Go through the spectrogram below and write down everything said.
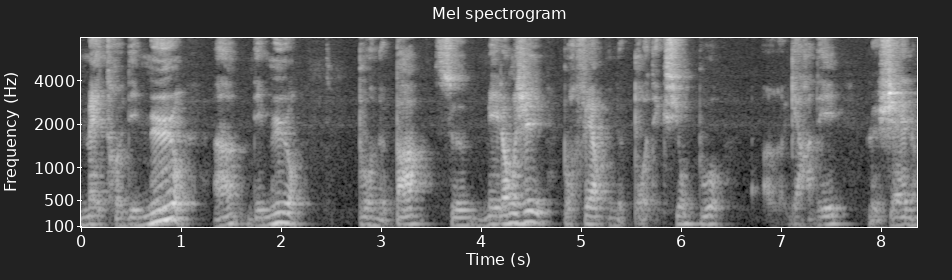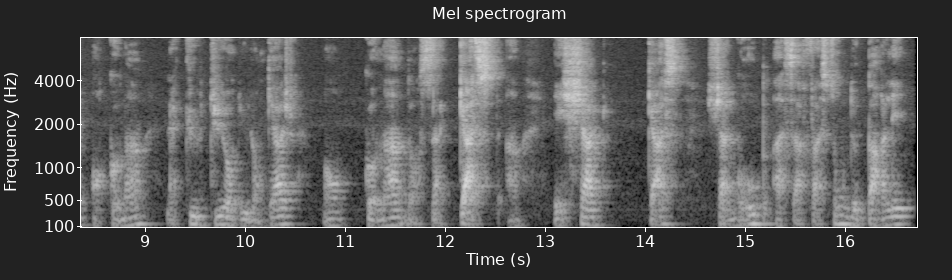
mettre des murs, hein, des murs pour ne pas se mélanger, pour faire une protection, pour garder le gène en commun, la culture du langage en commun dans sa caste. Hein. Et chaque caste, chaque groupe a sa façon de parler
